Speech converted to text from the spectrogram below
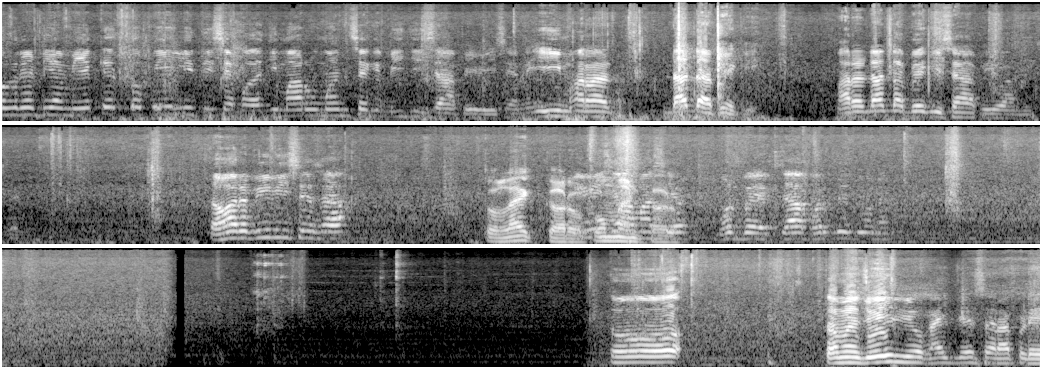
ઓલરેડી અમે એક એક તો પી લીધી છે પણ હજી મારું મન છે કે બીજી ચા પીવી છે. અને એ મારા દાદા ભેગી. મારા દાદા ભેગી ચા પીવાની છે. તમારે પીવી છે ચા? તો લાઈક કરો કોમેન્ટ કરો. મોટભાઈ ચા ભરી દેજો ને. તો તમે જોઈ લ્યો કાયદેસર આપણે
